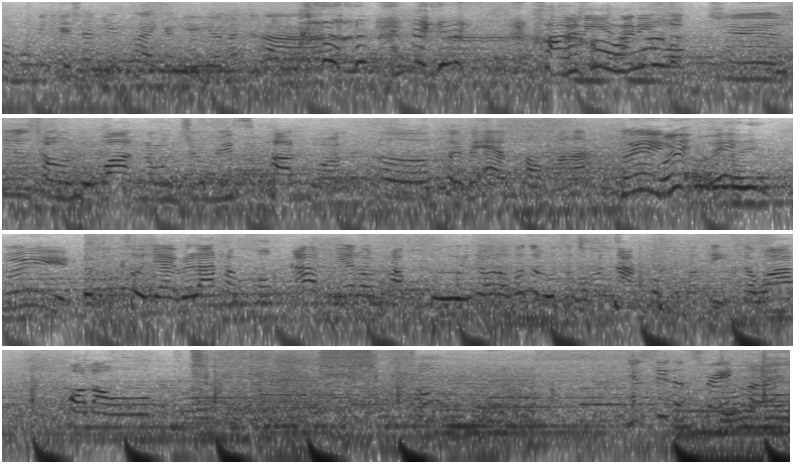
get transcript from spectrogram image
Communication Design กันเยอะๆนะคะอันนี้อันนี้วอล์กชื่อชื่อช่องยูทูบว่าน้องจุยส์พาทัวร์เออ เคยไปแอบส่องมาละ เฮ้ย เฮ้ย เฮ้ยเฮ้ยส่วนใหญ่เวลาทำม็อกอัพเนี่ยเราทำมือใช่ไหมเราก็จะรู้สึกว่ามันหนักกว่าปกติ แต่ว่าพอเรา You see the straight line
